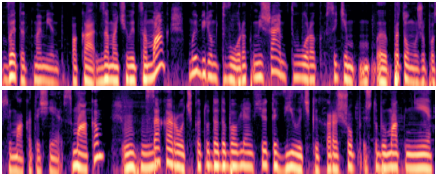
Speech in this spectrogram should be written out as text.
В этот момент, пока замачивается мак, мы берем творог, мешаем творог с этим, э, потом уже после мака, точнее, с маком, Мгм. сахарочка туда добавляем, все это вилочкой хорошо, чтобы мак не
